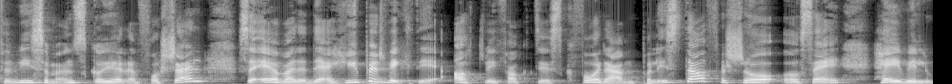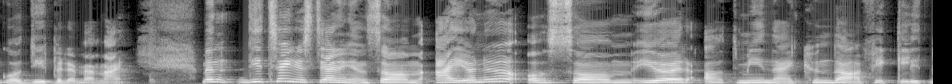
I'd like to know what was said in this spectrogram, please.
for vi som ønsker å gjøre en forskjell, så er bare det hyperviktig at vi faktisk får dem på lista, for så å si hei, vil du gå dypere med meg? Men de tre justeringene som jeg gjør nå, og som gjør at mine kunder fikk litt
